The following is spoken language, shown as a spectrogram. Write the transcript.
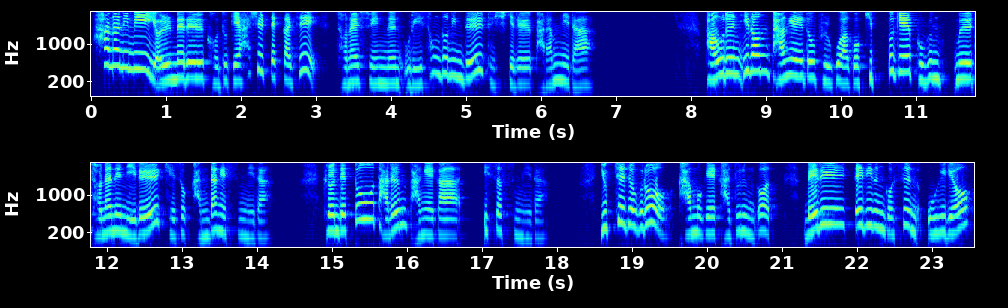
하나님이 열매를 거두게 하실 때까지 전할 수 있는 우리 성도님들 되시기를 바랍니다. 바울은 이런 방해에도 불구하고 기쁘게 복음을 전하는 일을 계속 감당했습니다. 그런데 또 다른 방해가 있었습니다. 육체적으로 감옥에 가두는 것, 매를 때리는 것은 오히려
